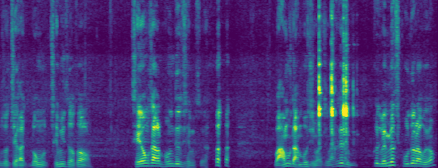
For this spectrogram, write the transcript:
우선 제가 너무 재밌어서 제 영상을 보는데도 재밌어요. 뭐 아무도 안 보지만 지금 그래도 몇 명씩 보더라고요.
